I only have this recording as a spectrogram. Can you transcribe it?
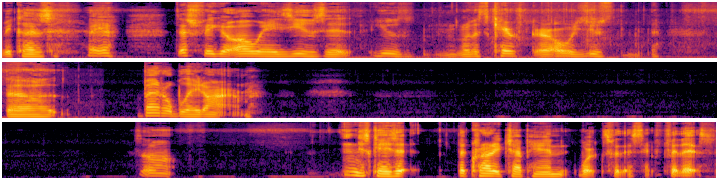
because hey, this figure always uses use or this character always used the battle blade arm. So in this case, it, the karate chop hand works for this for this.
